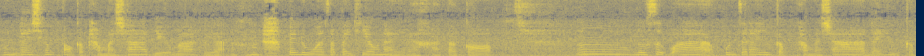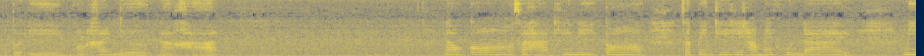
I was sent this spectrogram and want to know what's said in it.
คุณได้เชื่อมต่อกับธรรมชาติเยอะมากเลยอะไม่รู้ว่าจะไปเที่ยวไหนนะคะ แต่ก็ อืมรู้สึกว่าคุณจะได้อยู่กับธรรมชาติ ได้อยู่กับตัวเองค่อนข้างเยอะนะคะแล้วก็สถานที่นี้ก็จะเป็นที่ที่ทำให้คุณได้ มี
